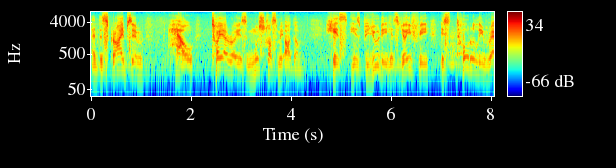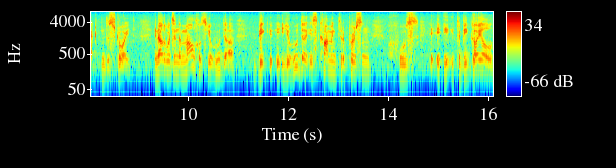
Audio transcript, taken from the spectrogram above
and describes him how Toyaro is mushchas mi Adam his, his beauty, his yoifi, is totally wrecked and destroyed. In other words, in the Malchus Yehuda, Yehuda is coming to the person who's to be goyal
